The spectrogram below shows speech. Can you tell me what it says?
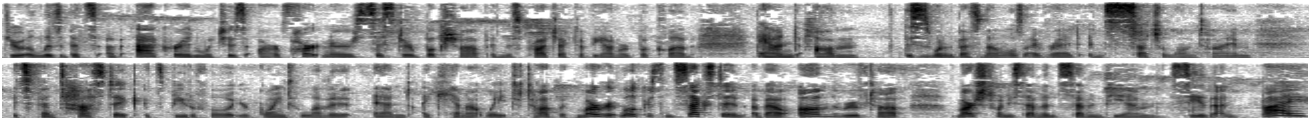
through Elizabeth's of Akron, which is our partner, sister bookshop in this project of the Onward Book Club. And um, this is one of the best novels I've read in such a long time. It's fantastic. It's beautiful. You're going to love it. And I cannot wait to talk with Margaret Wilkerson Sexton about On the Rooftop, March 27th, 7 p.m. See you then. Bye.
